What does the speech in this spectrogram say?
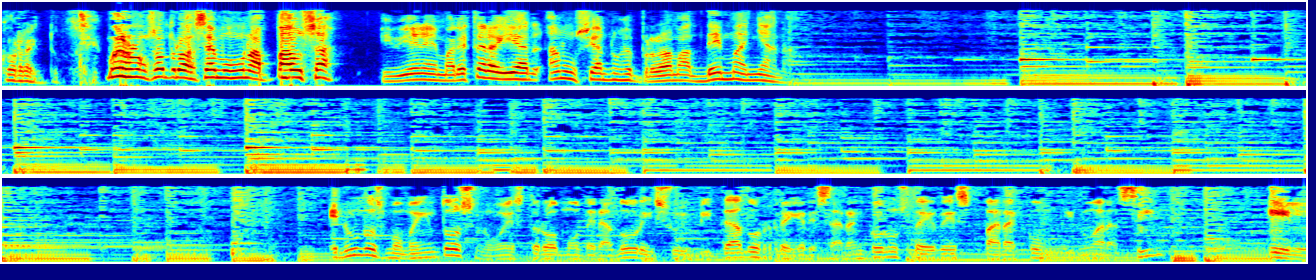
Correcto. Bueno, nosotros hacemos una pausa y viene María Esther Aguiar a anunciarnos el programa de mañana. En unos momentos nuestro moderador y su invitado regresarán con ustedes para continuar así el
